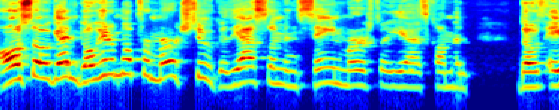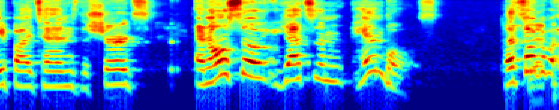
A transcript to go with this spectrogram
Also, again, go hit him up for merch too, because he has some insane merch that he has coming. Those eight by tens, the shirts, and also you got some handballs. Let's talk yeah. about.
